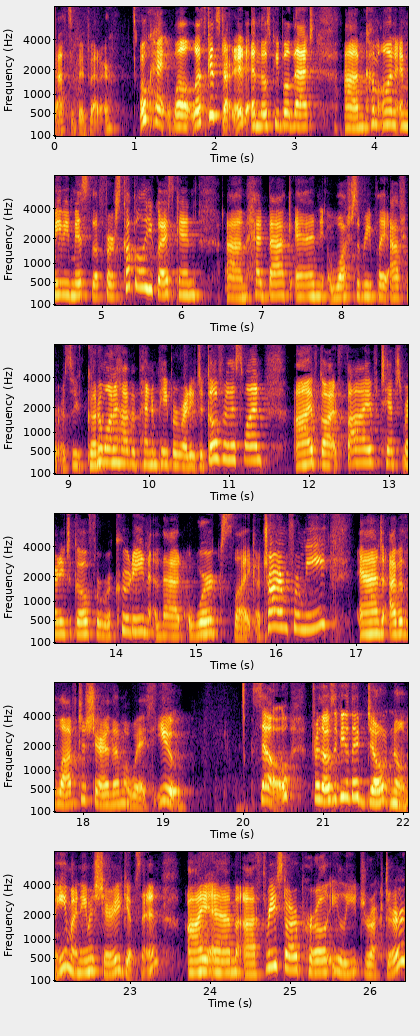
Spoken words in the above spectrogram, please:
that's a bit better. Okay, well, let's get started. And those people that um, come on and maybe miss the first couple, you guys can um, head back and watch the replay afterwards. So you're going to want to have a pen and paper ready to go for this one. I've got five tips ready to go for recruiting that works like a charm for me, and I would love to share them with you. So, for those of you that don't know me, my name is Sheri Gibson. I am a three star Pearl Elite director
